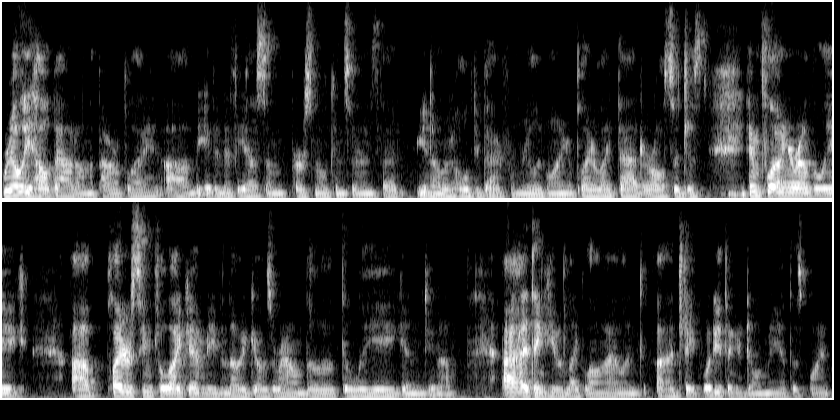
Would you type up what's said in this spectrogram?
really help out on the power play. Um, even if he has some personal concerns that you know would hold you back from really wanting a player like that, or also just him flowing around the league. Uh, players seem to like him, even though he goes around the, the league, and you know, I, I think he would like Long Island. Uh, Jake, what do you think of Domi at this point?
